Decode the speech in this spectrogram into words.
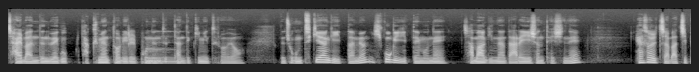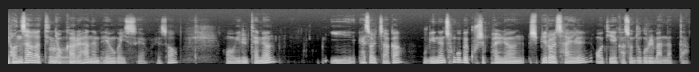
잘 만든 외국 다큐멘터리를 보는 음. 듯한 느낌이 들어요. 근데 조금 특이한 게 있다면 희곡이기 때문에 자막이나 나레이션 대신에 해설자 마치 변사 같은 음. 역할을 하는 배우가 있어요. 그래서 어, 이를테면 이 해설자가 우리는 1998년 11월 4일 어디에 가서 누구를 만났다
